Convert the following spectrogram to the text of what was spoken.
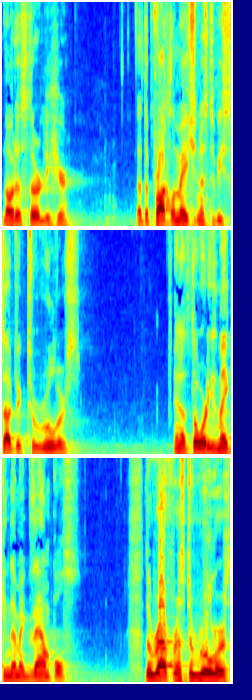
Notice, thirdly, here, that the proclamation is to be subject to rulers and authorities, making them examples. The reference to rulers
